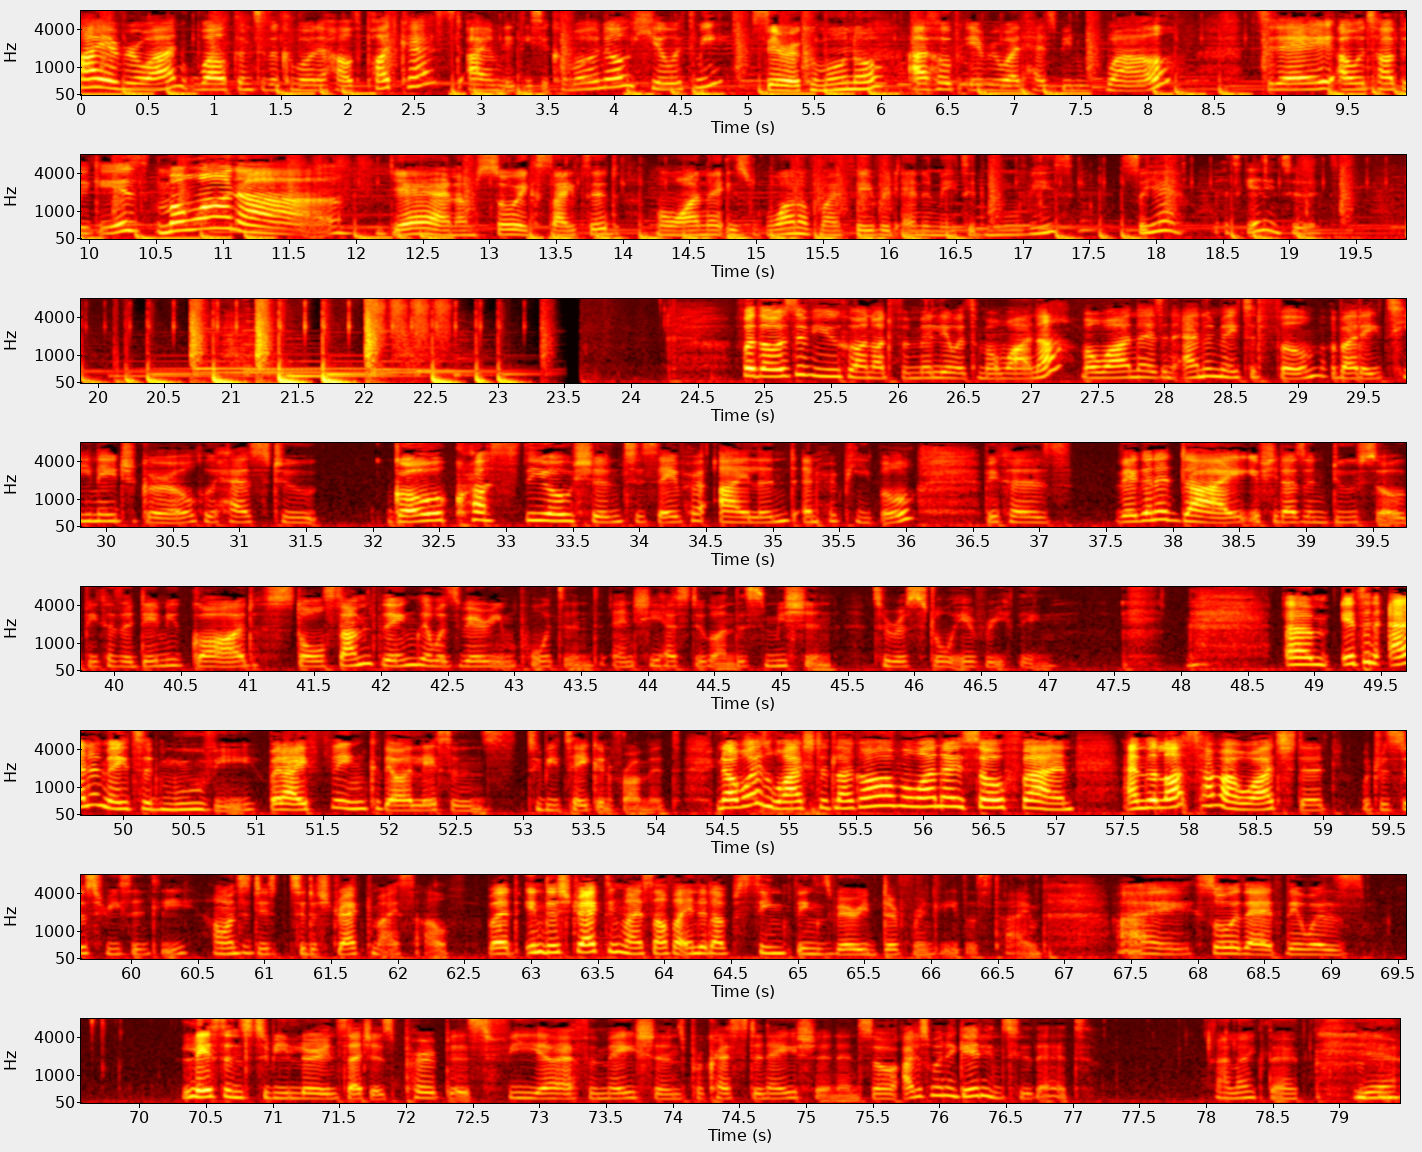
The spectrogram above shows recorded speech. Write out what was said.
Hi everyone, welcome to the Kimono Health Podcast. I am Leticia Kimono here with me, Sarah Kimono. I hope everyone has been well. Today, our topic is Moana. Yeah, and I'm so excited. Moana is one of my favorite animated movies. So, yeah. Let's get into it. For those of you who are not familiar with Moana, Moana is an animated film about a teenage girl who has to go across the ocean to save her island and her people because they're gonna die if she doesn't do so because a demigod stole something that was very important and she has to go on this mission to restore everything. Um, it's an animated movie, but I think there are lessons to be taken from it. You know, I've always watched it like, oh, Moana is so fun. And the last time I watched it, which was just recently, I wanted to, to distract myself. But in distracting myself, I ended up seeing things very differently this time. I saw that there was lessons to be learned such as purpose, fear, affirmations, procrastination. And so I just want to get into that. I like that. Yeah.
